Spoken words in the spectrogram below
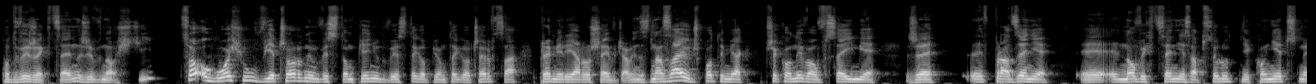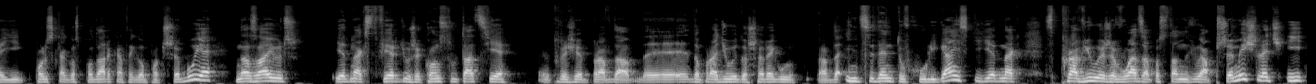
podwyżek cen żywności co ogłosił w wieczornym wystąpieniu 25 czerwca premier Jaroszewicz. Więc nazajutrz po tym, jak przekonywał w Sejmie, że e, wprowadzenie e, nowych cen jest absolutnie konieczne i polska gospodarka tego potrzebuje, nazajutrz jednak stwierdził, że konsultacje, e, które się prawda, doprowadziły do szeregu prawda, incydentów chuligańskich, jednak sprawiły, że władza postanowiła przemyśleć i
